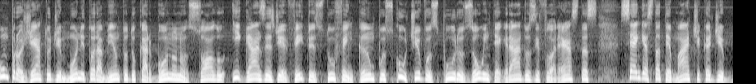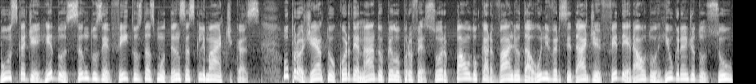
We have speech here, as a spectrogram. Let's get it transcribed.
um projeto de monitoramento do carbono no solo e gases de efeito estufa em campos, cultivos puros ou integrados e florestas, segue esta temática de busca de redução dos efeitos das mudanças climáticas. O projeto, coordenado pelo professor Paulo Carvalho da Universidade Federal do Rio Grande do Sul,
